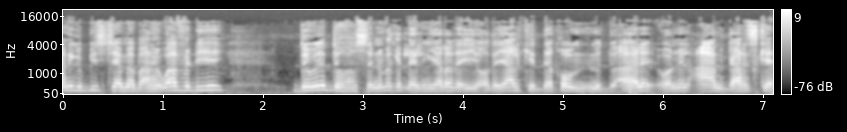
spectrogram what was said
aniga bis jame baan waa fadhiyey dowladda hoose nimanka dhalinyarada iyo odayaalkii deeqow maxamed ducaale oo nin caan gaariske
